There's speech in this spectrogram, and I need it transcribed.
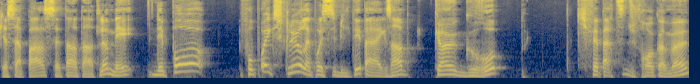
que ça passe, cette entente-là, mais n'est pas, faut pas exclure la possibilité, par exemple, qu'un groupe qui fait partie du Front commun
